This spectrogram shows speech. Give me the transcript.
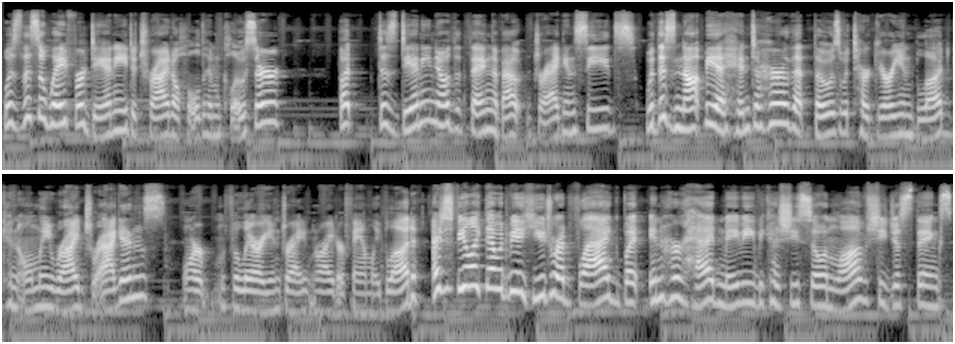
Was this a way for Dany to try to hold him closer? But does Dany know the thing about dragon seeds? Would this not be a hint to her that those with Targaryen blood can only ride dragons? Or Valyrian dragon rider family blood? I just feel like that would be a huge red flag, but in her head, maybe because she's so in love, she just thinks,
